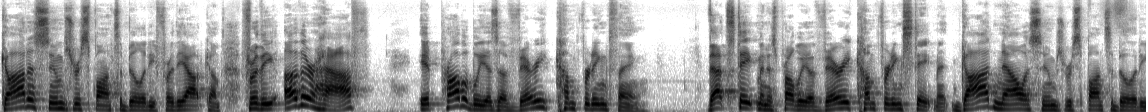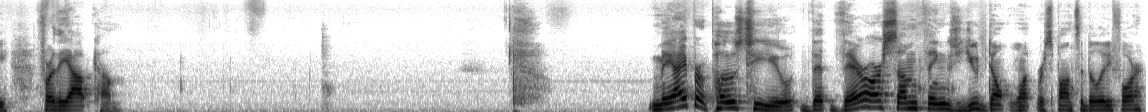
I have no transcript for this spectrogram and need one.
God assumes responsibility for the outcome. For the other half, it probably is a very comforting thing. That statement is probably a very comforting statement. God now assumes responsibility for the outcome. May I propose to you that there are some things you don't want responsibility for?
